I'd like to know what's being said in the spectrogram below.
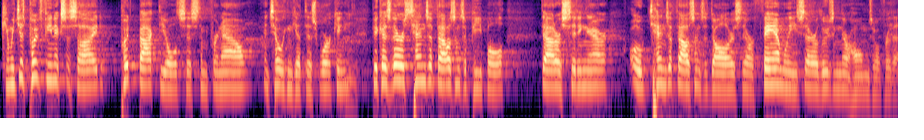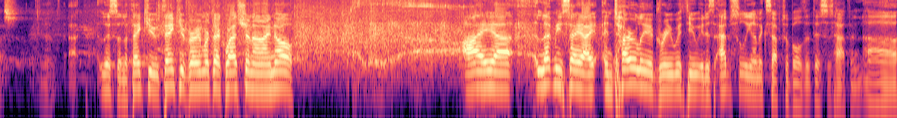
can we just put Phoenix aside, put back the old system for now until we can get this working? Mm. Because there's tens of thousands of people that are sitting there, owe tens of thousands of dollars. There are families that are losing their homes over this. Uh, listen, thank you, thank you very much for that question, and I know I, uh, let me say I entirely agree with you. It is absolutely unacceptable that this has happened. Uh,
